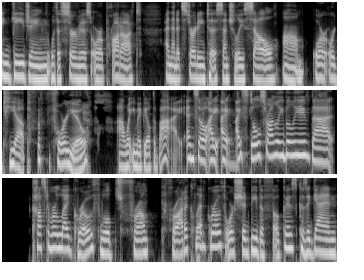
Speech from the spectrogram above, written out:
engaging with a service or a product. And then it's starting to essentially sell um, or or tee up for you Yeah. uh, what you might be able to buy. And so I, I, I still strongly believe that customer led growth will trump product led growth or should be the focus. Because again,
